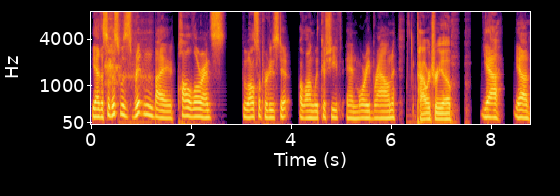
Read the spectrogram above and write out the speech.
Yeah, the, so this was written by Paul Laurence, who also produced it along with Kashif and Morrie Brown. Power trio. Yeah, yeah.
